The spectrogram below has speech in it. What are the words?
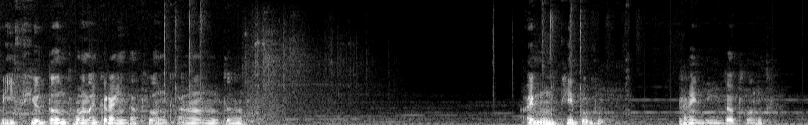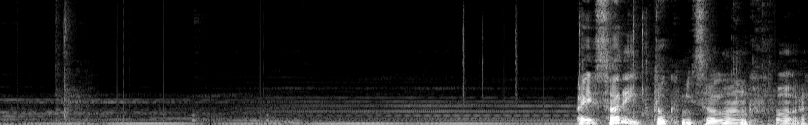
if you don't wanna grind that long and uh, I'm incapable grinding that long. I sorry it took me so long for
